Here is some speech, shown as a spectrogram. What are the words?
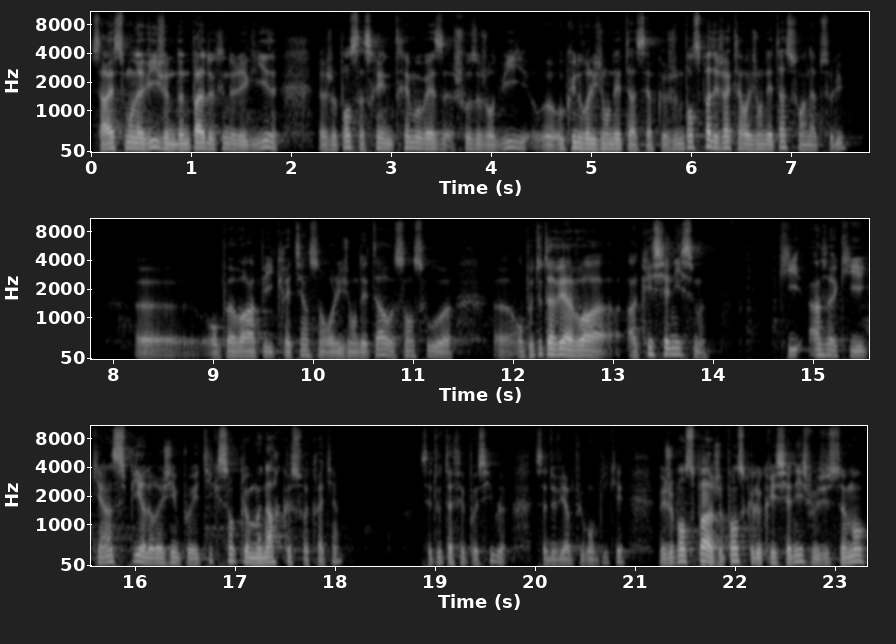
Ça reste mon avis, je ne donne pas la doctrine de l'Église. Euh, je pense que ça serait une très mauvaise chose aujourd'hui, euh, aucune religion d'État. C'est-à-dire que je ne pense pas déjà que la religion d'État soit un absolu. on peut avoir un pays chrétien sans religion d'État, au sens où on peut tout à fait avoir un christianisme qui, qui, inspire le régime politique sans que le monarque soit chrétien. C'est tout à fait possible, ça devient plus compliqué. Mais je ne pense pas, je pense que le christianisme, justement,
